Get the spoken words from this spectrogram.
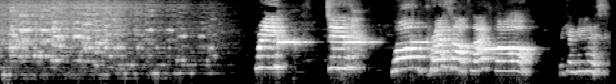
Three, can do this.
